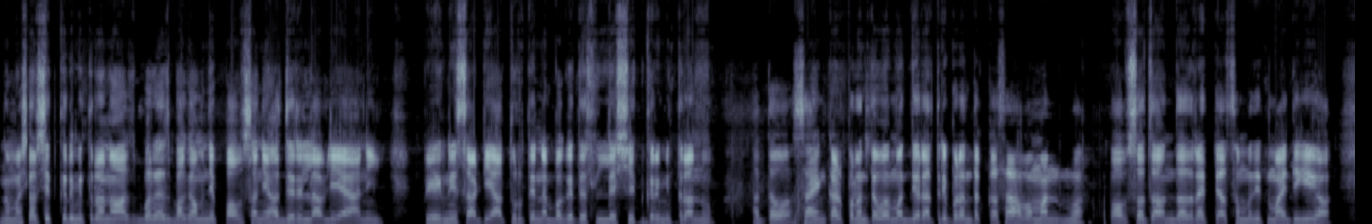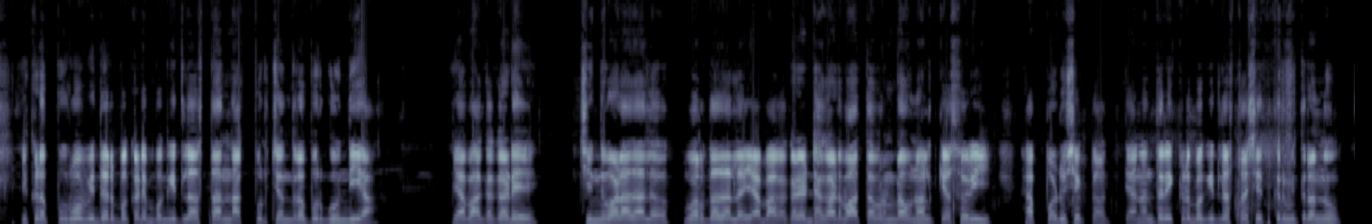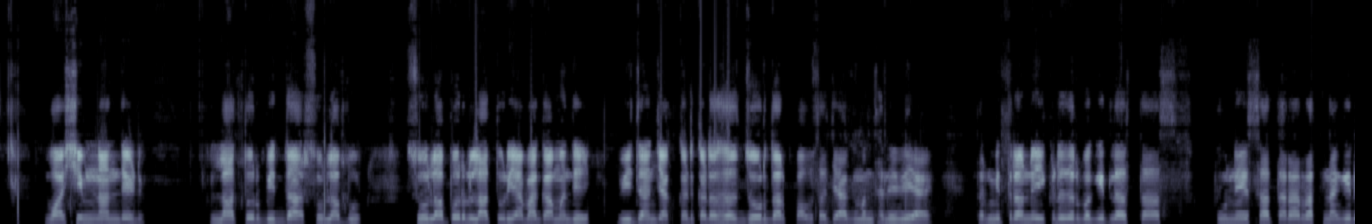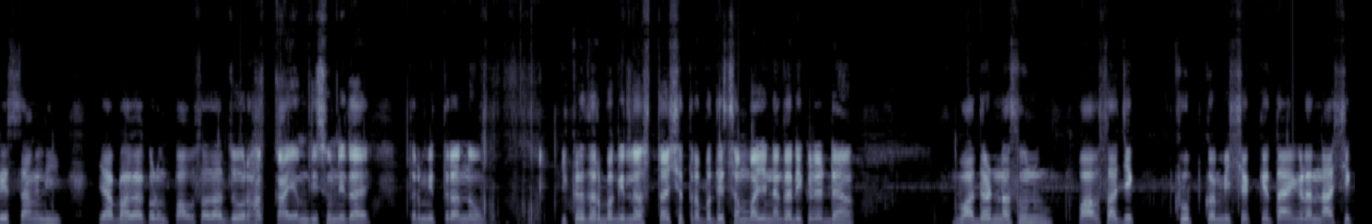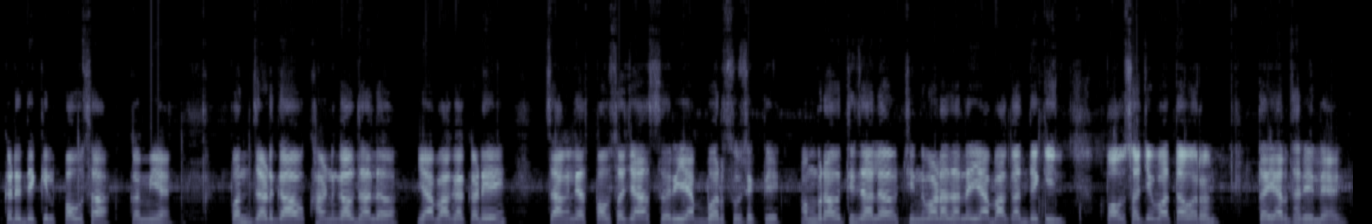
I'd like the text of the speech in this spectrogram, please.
नमस्कार शेतकरी मित्रांनो आज बऱ्याच भागामध्ये पावसाने हजेरी लावली आहे आणि पेरणीसाठी आतुरतेनं बघत असलेले शेतकरी मित्रांनो आता सायंकाळपर्यंत व मध्यरात्रीपर्यंत कसा हवामान व पावसाचा अंदाज राहील त्यासंबंधित माहिती घेऊया. इकडं पूर्व विदर्भाकडे बघितलं असता नागपूर चंद्रपूर गोंदिया या भागाकडे छिंदवाडा झालं वर्धा झालं या भागाकडे ढगाळ वातावरण राहून हलक्या सरी ह्या पडू शकतात. त्यानंतर इकडे बघितलं असता शेतकरी मित्रांनो वाशिम नांदेड लातूर बिद्दार सोलापूर सोलापूर लातूर या भागामध्ये विजांच्या कडकडासह जोरदार पावसाचे आगमन झालेले आहे. तर मित्रांनो इकडे जर बघितलं असता पुणे सातारा रत्नागिरी सांगली या भागाकडून पावसाचा जोर हा कायम दिसून येत आहे. तर मित्रांनो इकडे जर बघितलं असतं छत्रपती संभाजीनगर इकडे ढ वादळ नसून पावसाची खूप कमी शक्यता आहे. इकडं नाशिककडे देखील पाऊस हा कमी आहे. पण जळगाव खांडगाव झालं या भागाकडे चांगल्याच पावसाच्या सरी या बरसू शकते. अमरावती झालं छिंदवाडा झालं या भागात देखील पावसाचे वातावरण तयार झालेले आहे.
